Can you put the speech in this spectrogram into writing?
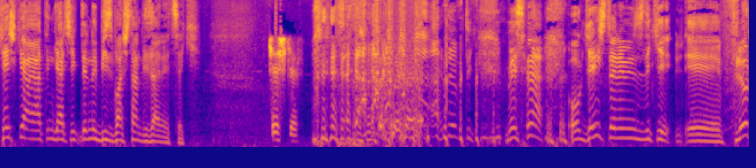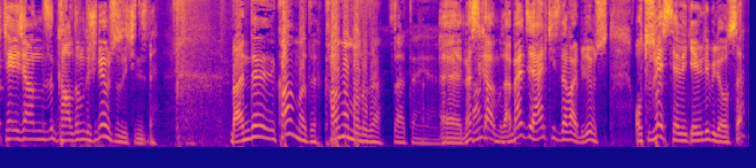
keşke hayatın gerçeklerini biz baştan dizayn etsek. Keşke. Hadi öptük. Mesela o genç döneminizdeki e, flört heyecanınızın kaldığını düşünüyor musunuz içinizde? Bende kalmadı. Kalmamalı da zaten yani. Ee, nasıl kalmadı? Bence herkes de var biliyor musun? 35 senelik evli bile olsa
